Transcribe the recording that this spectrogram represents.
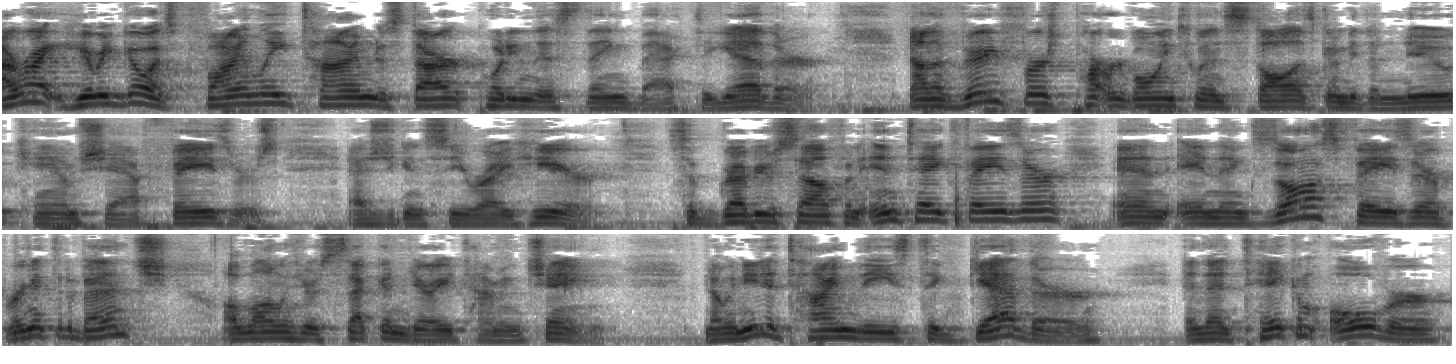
All right, here we go. It's finally time to start putting this thing back together. Now, the very first part we're going to install is going to be the new camshaft phasers, as you can see right here. So grab yourself an intake phaser and an exhaust phaser, bring it to the bench, along with your secondary timing chain. Now, we need to time these together and then take them over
